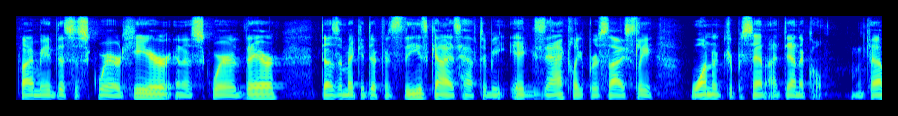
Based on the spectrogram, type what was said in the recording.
if I made this a squared here and a squared there, doesn't make a difference. These guys have to be exactly, precisely 100% identical. Okay,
